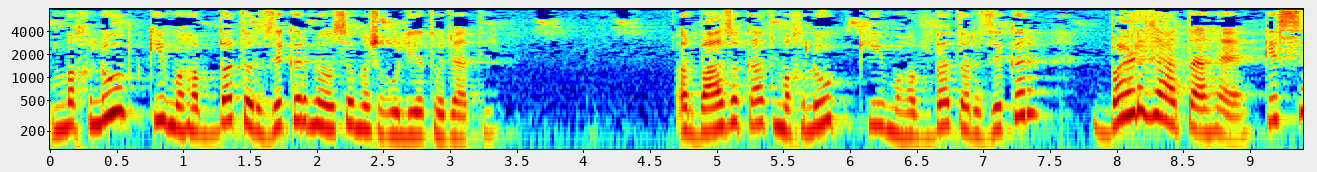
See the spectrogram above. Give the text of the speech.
مخلوق کی محبت اور ذکر میں اسے مشغولیت ہو جاتی۔ اور بعض اوقات مخلوق کی محبت اور ذکر بڑھ جاتا ہے۔ کس سے؟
